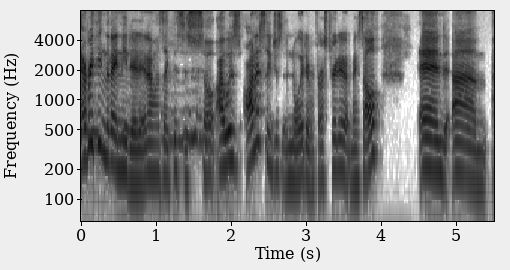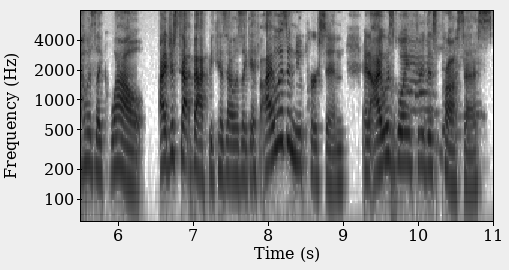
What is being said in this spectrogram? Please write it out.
everything that I needed. And I was like, this is so I was honestly just annoyed and frustrated at myself. And um, I was like, wow, I just sat back because I was like, if I was a new person and I was going through this process,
